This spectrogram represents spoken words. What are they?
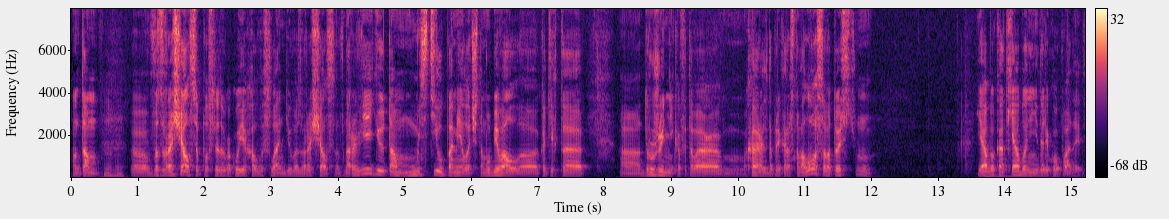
Он там угу. э, возвращался после того, как уехал в Исландию, возвращался в Норвегию, там мстил по мелочи, там убивал э, каких-то э, дружинников этого Харальда Прекрасноволосого. То есть, яблоко от яблони недалеко падает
